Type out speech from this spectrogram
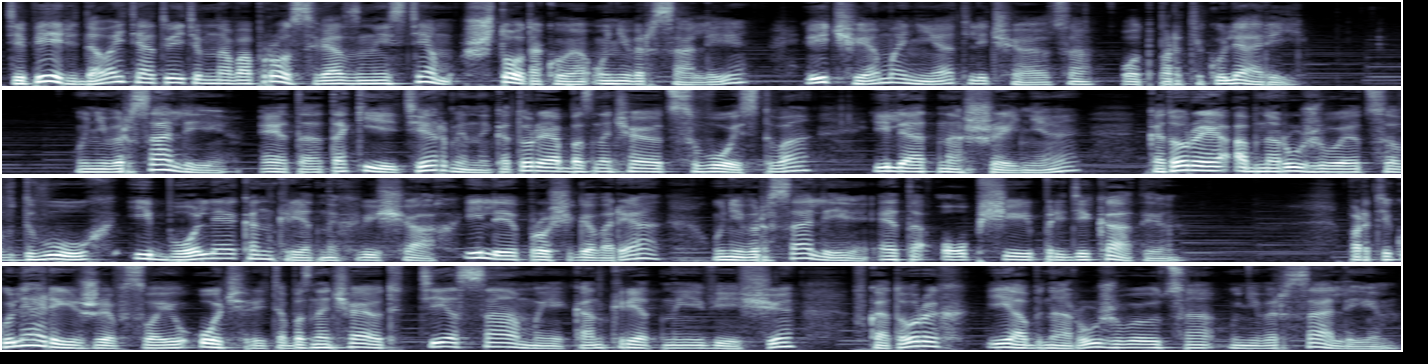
Теперь давайте ответим на вопрос, связанный с тем, что такое универсалии и чем они отличаются от партикулярий. Универсалии – это такие термины, которые обозначают свойства или отношения, которые обнаруживаются в двух и более конкретных вещах, или, проще говоря, универсалии – это общие предикаты. Партикулярии же, в свою очередь, обозначают те самые конкретные вещи, в которых и обнаруживаются универсалии.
